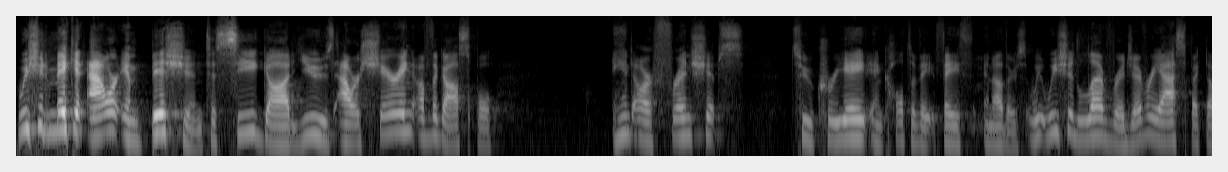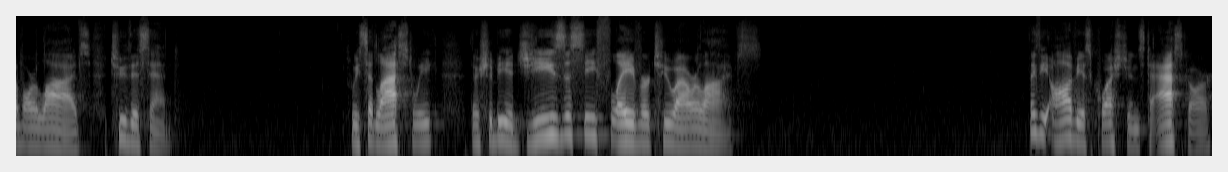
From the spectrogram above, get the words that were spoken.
We should make it our ambition to see God use our sharing of the gospel and our friendships to create and cultivate faith in others. We, we should leverage every aspect of our lives to this end. we said last week, there should be a Jesus y flavor to our lives. I think the obvious questions to ask are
